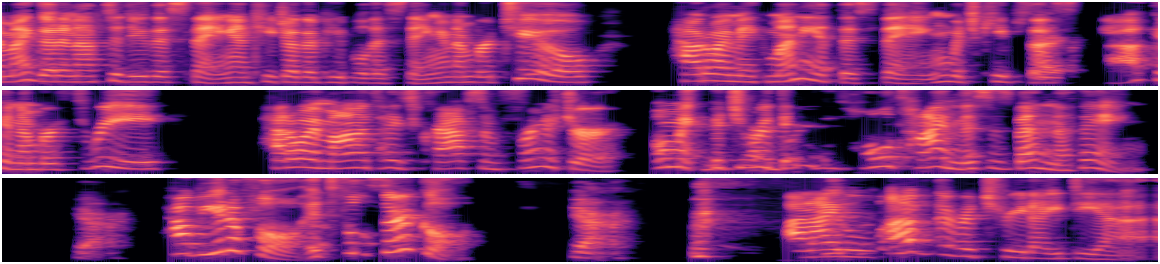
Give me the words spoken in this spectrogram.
am I good enough to do this thing and teach other people this thing? And number two, how do I make money at this thing, which keeps us stuck? And number three, how do I monetize crafts and furniture? Oh my, but you were there this whole time. This has been the thing. Yeah. How beautiful. It's full circle. Yeah. and I love the retreat idea.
